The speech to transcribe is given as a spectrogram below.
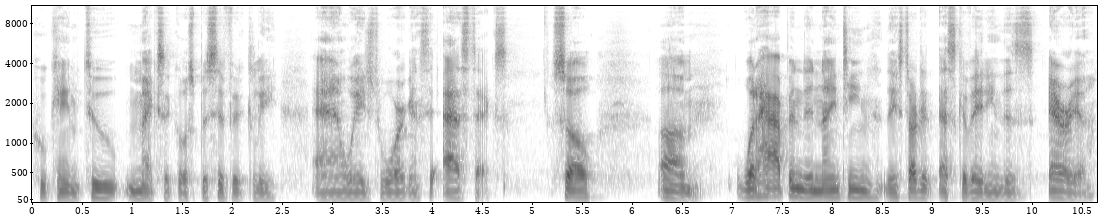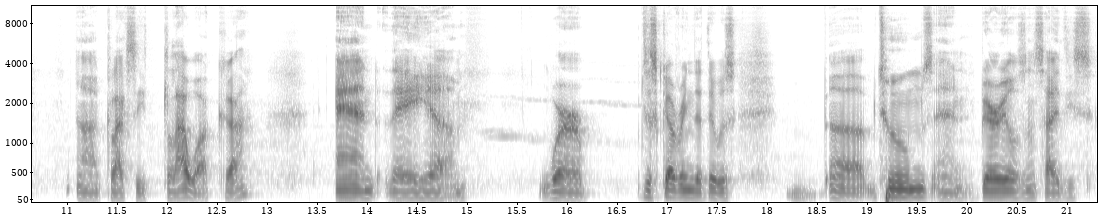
who came to Mexico specifically and waged war against the Aztecs. So, um, what happened in 19? They started excavating this area, uh, and they um, were discovering that there was uh, tombs and burials inside these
